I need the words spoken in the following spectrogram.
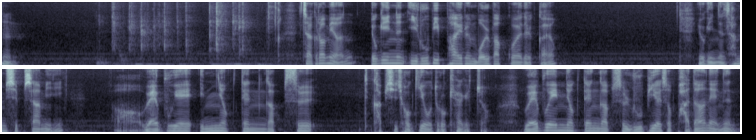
음. 자 그러면 여기 있는 이 루비 파일은 뭘 바꿔야 될까요? 여기 있는 33이 어, 외부에 입력된 값을 값이 저기에 오도록 해야겠죠. 외부에 입력된 값을 루비에서 받아내는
